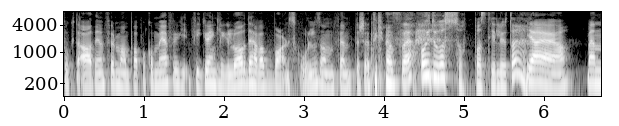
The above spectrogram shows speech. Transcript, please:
tok det av igjen før mamma og pappa kom hjem. Fikk, fikk jo egentlig ikke lov. Det her var barneskolen, sånn femte-sjette klasse. Oi, du var såpass tidlig ute? Ja, ja, ja. Men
